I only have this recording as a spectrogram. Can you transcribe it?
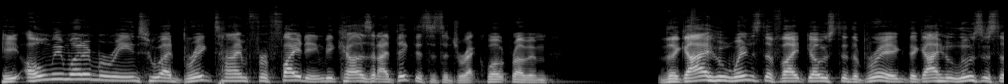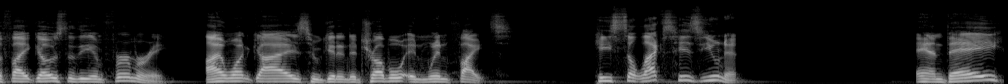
He only wanted Marines who had brig time for fighting because, and I think this is a direct quote from him the guy who wins the fight goes to the brig, the guy who loses the fight goes to the infirmary. I want guys who get into trouble and win fights. He selects his unit, and they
